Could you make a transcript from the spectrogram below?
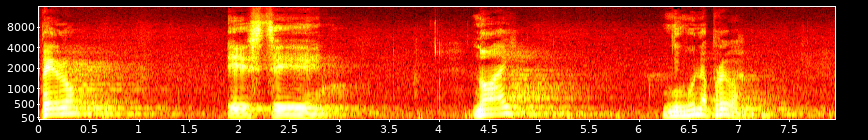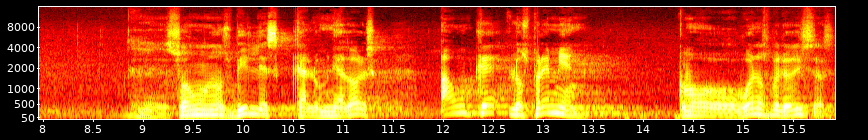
Pero este no hay ninguna prueba. Eh, son unos viles calumniadores, aunque los premien como buenos periodistas.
